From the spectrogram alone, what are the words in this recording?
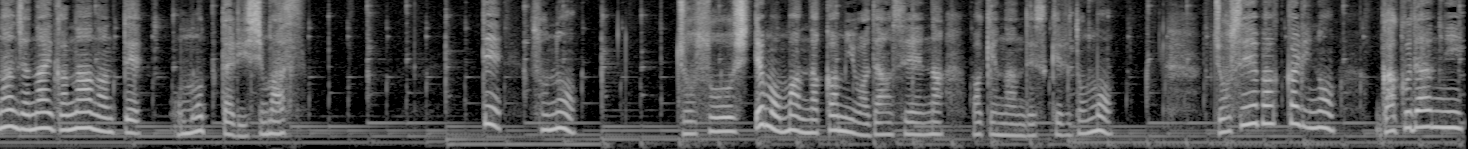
なんじゃないかななんて思ったりします。でその女装してもまあ中身は男性なわけなんですけれども女性ばっかりの楽団に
